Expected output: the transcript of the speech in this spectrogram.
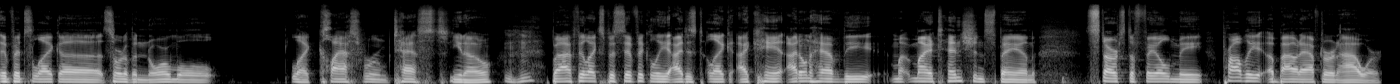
if it's like a sort of a normal like classroom test, you know. Mm-hmm. But I feel like specifically, I just like I can't. I don't have the my, my attention span starts to fail me probably about after an hour,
